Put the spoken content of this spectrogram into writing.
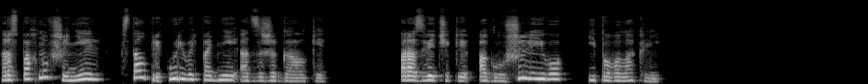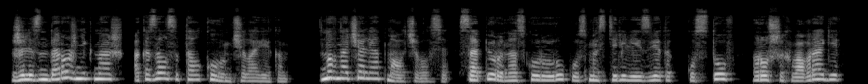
Распахнув шинель, стал прикуривать под ней от зажигалки. Разведчики оглушили его и поволокли. Железнодорожник наш оказался толковым человеком, но вначале отмалчивался. Саперы на скорую руку смастерили из веток кустов, росших во враге,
